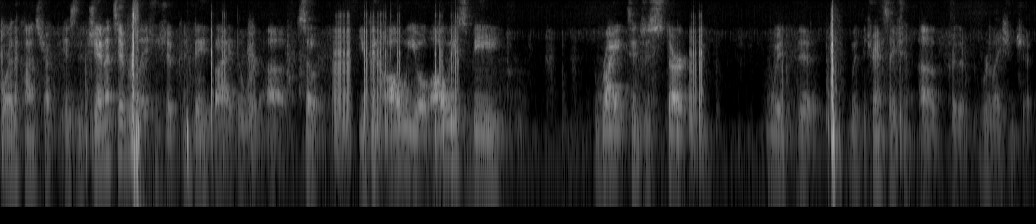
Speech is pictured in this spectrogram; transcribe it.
for the construct is the genitive relationship conveyed by the word of. So you can always you'll always be right to just start with the with the translation of for the relationship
